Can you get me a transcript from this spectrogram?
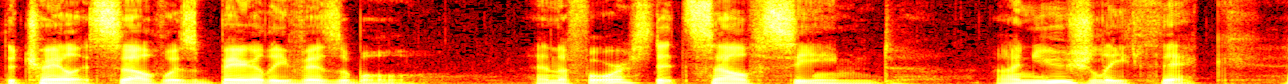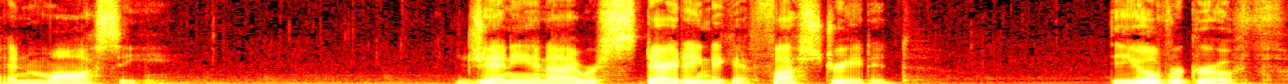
The trail itself was barely visible, and the forest itself seemed unusually thick and mossy. Jenny and I were starting to get frustrated. The overgrowth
